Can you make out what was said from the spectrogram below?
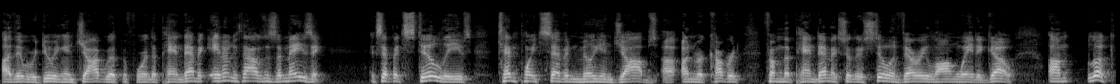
uh, that we were doing in job growth before the pandemic. 800,000 is amazing except it still leaves 10.7 million jobs uh, unrecovered from the pandemic. So there's still a very long way to go. Um, look,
